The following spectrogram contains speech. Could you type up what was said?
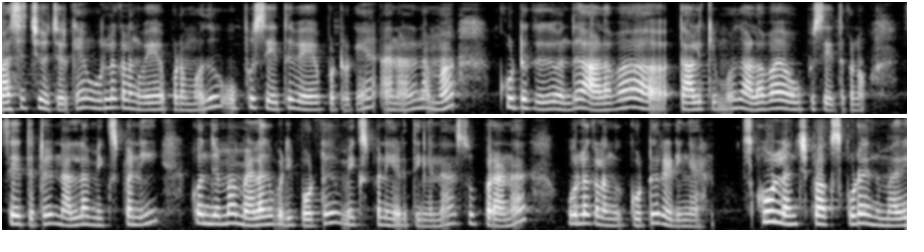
மசித்து வச்சுருக்கேன். உருளைக்கிழங்கு வேகப்படும் போது உப்பு சேர்த்து வேகப்பட்டிருக்கேன் அதனால் நம்ம கூட்டுக்கு வந்து அளவாக தாளிக்கும் போது அளவாக உப்பு சேர்த்துக்கணும். சேர்த்துட்டு நல்லா மிக்ஸ் பண்ணி கொஞ்சமாக மிளகு பொடி போட்டு மிக்ஸ் பண்ணி எடுத்திங்கன்னா சூப்பரான உருளைக்கிழங்கு கூட்டு ரெடிங்க ஸ்கூல் லஞ்ச் பாக்ஸ் கூட இந்த மாதிரி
